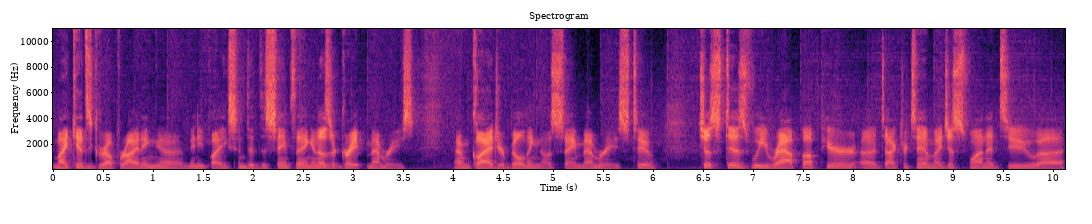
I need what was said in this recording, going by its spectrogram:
my kids grew up riding uh, mini bikes and did the same thing. And those are great memories. I'm glad you're building those same memories too. Just as we wrap up here, uh, Dr. Tim, I just wanted to uh,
